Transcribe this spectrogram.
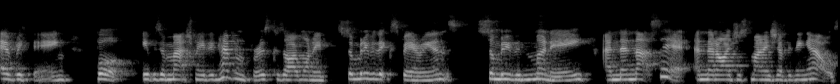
everything. But it was a match made in heaven for us because i wanted somebody with experience somebody with money and then that's it. And then i just managed everything else.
